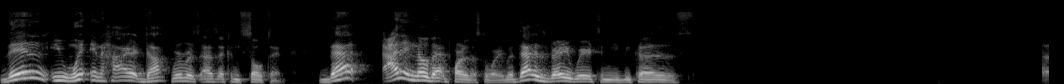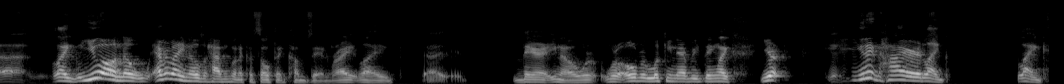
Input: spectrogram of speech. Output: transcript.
Then you went and hired Doc Rivers as a consultant. That I didn't know that part of the story, but that is very weird to me because, uh, like you all know, everybody knows what happens when a consultant comes in, right? Like, uh, they're you know we're we're overlooking everything. Like you're you didn't hire like like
